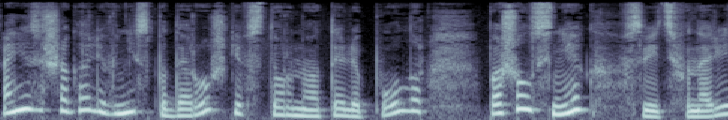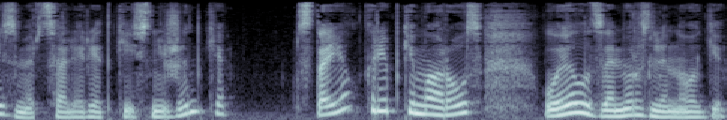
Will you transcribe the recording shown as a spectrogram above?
Они зашагали вниз по дорожке в сторону отеля «Полар». Пошел снег, в свете фонарей замерцали редкие снежинки. Стоял крепкий мороз, у Эллы замерзли ноги.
